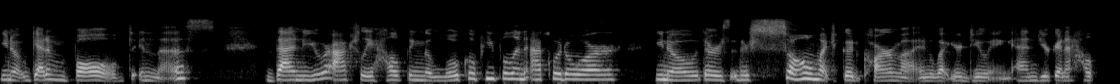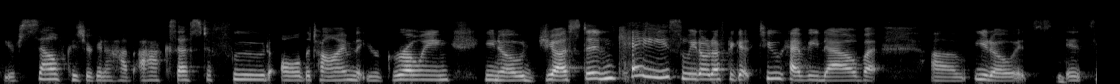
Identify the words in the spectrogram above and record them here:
you know, get involved in this, then you are actually helping the local people in Ecuador. You know, there's there's so much good karma in what you're doing, and you're going to help yourself because you're going to have access to food all the time that you're growing. You know, just in case we don't have to get too heavy now, but um, you know, it's it's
